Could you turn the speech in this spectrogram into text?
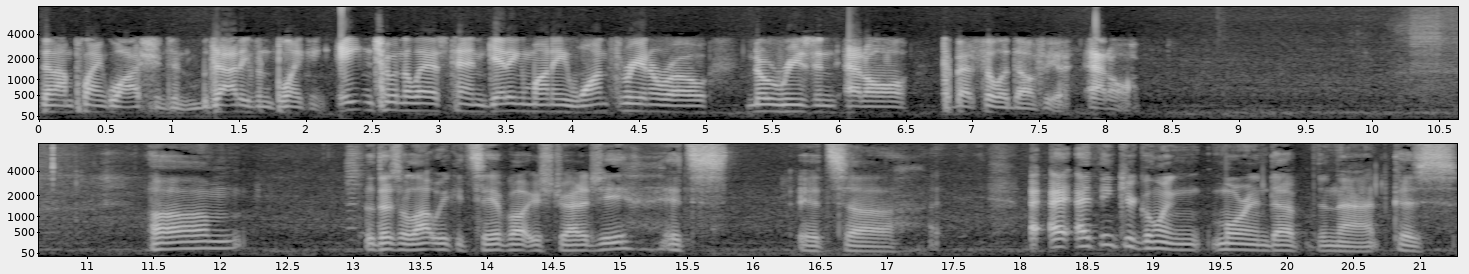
then I'm playing Washington without even blinking. Eight and two in the last ten, getting money, won three in a row. No reason at all to bet Philadelphia at all. Um, there's a lot we could say about your strategy. It's, it's. Uh, I, I- think you're going more in depth than that because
